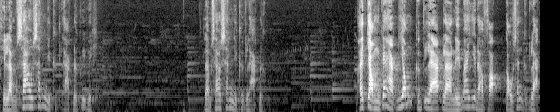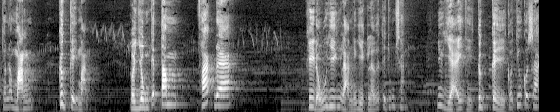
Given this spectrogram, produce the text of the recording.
Thì làm sao sanh về cực lạc được quý vị? Làm sao sanh về cực lạc được? Phải trồng cái hạt giống cực lạc là niệm ai với đạo phật, cầu sanh cực lạc cho nó mạnh, cực kỳ mạnh. Rồi dùng cái tâm phát ra. Khi đủ duyên làm những việc lợi ích cho chúng sanh, như vậy thì cực kỳ có chứ có sao?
